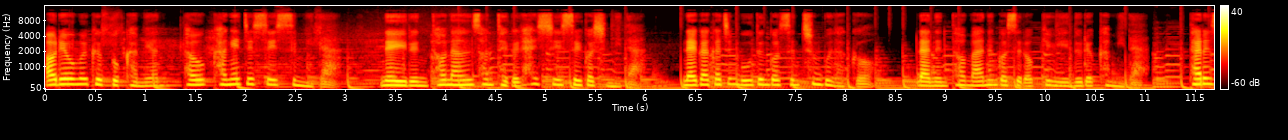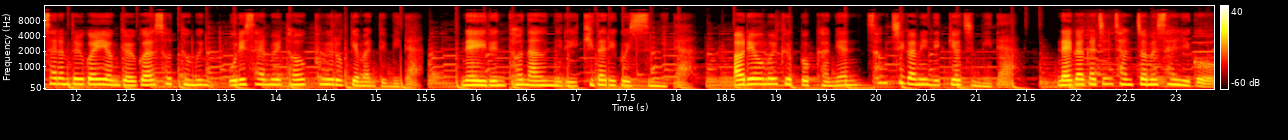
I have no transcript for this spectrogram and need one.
어려움을 극복하면 더욱 강해질 수 있습니다. 내일은 더 나은 선택을 할 수 있을 것입니다. 내가 가진 모든 것은 충분하고 나는 더 많은 것을 얻기 위해 노력합니다. 다른 사람들과의 연결과 소통은 우리 삶을 더욱 풍요롭게 만듭니다. 내일은 더 나은 일이 기다리고 있습니다. 어려움을 극복하면 성취감이 느껴집니다. 내가 가진 장점을 살리고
